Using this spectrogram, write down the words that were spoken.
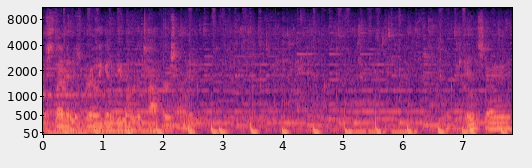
this lemon is really gonna be one of the toppers on it. inside.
